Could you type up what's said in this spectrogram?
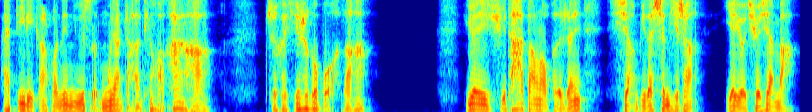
哎，地里干活那女子模样长得挺好看哈，只可惜是个跛子哈。”愿意娶她当老婆的人，想必在身体上也有缺陷吧？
